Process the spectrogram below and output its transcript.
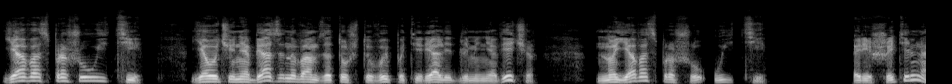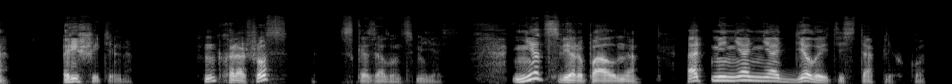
Я вас прошу уйти. Я очень обязана вам за то, что вы потеряли для меня вечер, но я вас прошу уйти. Решительно? Решительно. «Хм, Хорошо-с, сказал он, смеясь. Нет, Свера Павловна, от меня не отделаетесь так легко.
